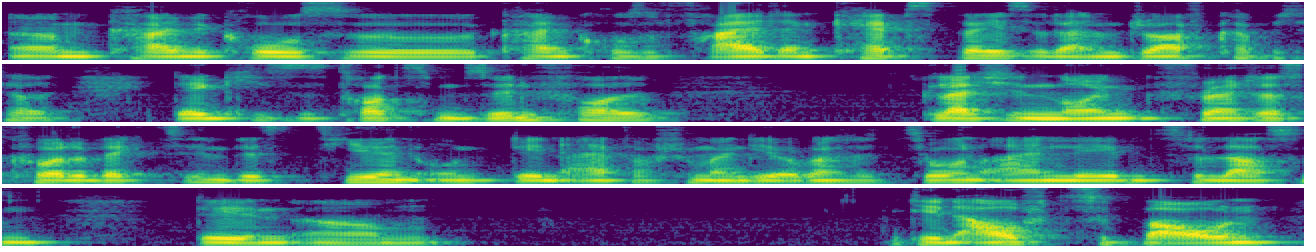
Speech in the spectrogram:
ähm, keine große, keine große Freiheit an Cap Space oder an Draftkapital, denke ich, ist es trotzdem sinnvoll, gleich in einen neuen Franchise Quarterback zu investieren und den einfach schon mal in die Organisation einleben zu lassen, den ähm, den aufzubauen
